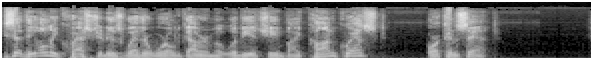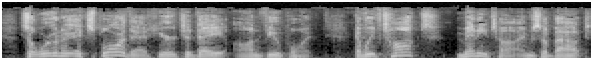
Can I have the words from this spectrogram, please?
He said, The only question is whether world government will be achieved by conquest or consent. So we're going to explore that here today on Viewpoint. And we've talked many times about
